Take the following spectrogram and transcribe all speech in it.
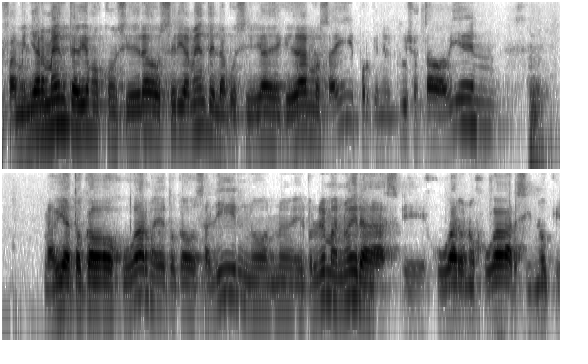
familiarmente habíamos considerado seriamente la posibilidad de quedarnos ahí, porque en el club yo estaba bien, me había tocado jugar, me había tocado salir, no, el problema no era eh, jugar o no jugar, sino que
